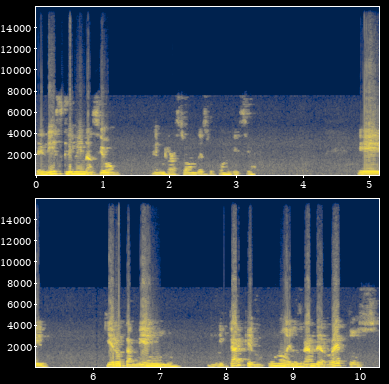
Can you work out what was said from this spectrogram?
de discriminación en razón de su condición. quiero también indicar que uno de los grandes retos,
